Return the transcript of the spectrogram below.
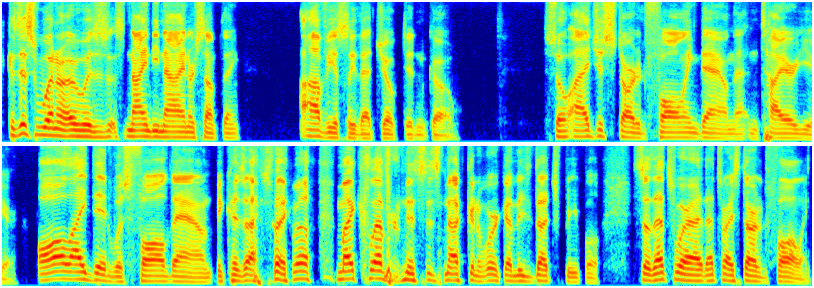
Because this when it was 99 or something. Obviously, that joke didn't go. So I just started falling down that entire year. All I did was fall down because I was like, well, my cleverness is not going to work on these Dutch people. So that's where I, that's where I started falling.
